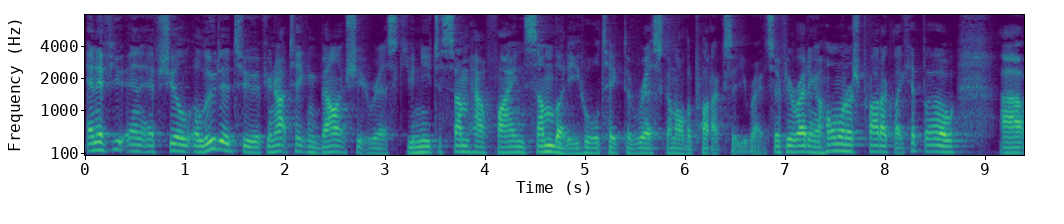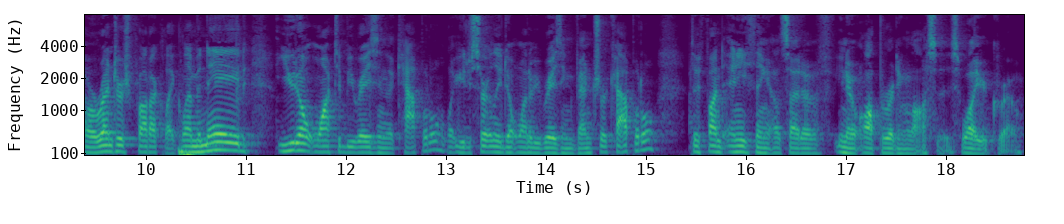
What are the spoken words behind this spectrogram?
And if you and if Sheel alluded to, if you're not taking balance sheet risk, you need to somehow find somebody who will take the risk on all the products that you write. So if you're writing a homeowner's product like Hippo uh, or a renter's product like Lemonade, you don't want to be raising the capital. Like you certainly don't want to be raising venture capital to fund anything outside of you know operating losses while you grow.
